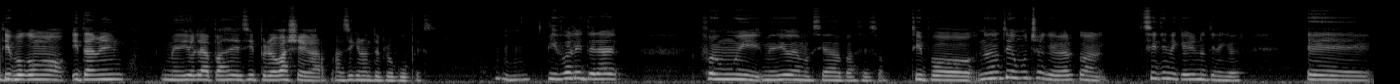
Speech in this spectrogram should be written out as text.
Tipo como, y también me dio la paz de decir, pero va a llegar, así que no te preocupes. Y fue literal, fue muy, me dio demasiada paz eso. Tipo, no, no tiene mucho que ver con, sí tiene que ver y no tiene que ver. Eh,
